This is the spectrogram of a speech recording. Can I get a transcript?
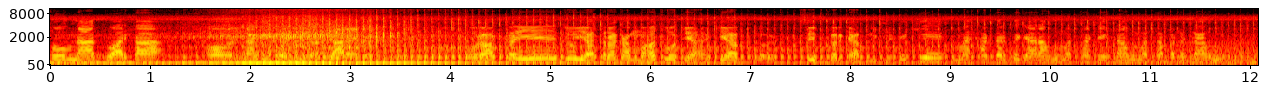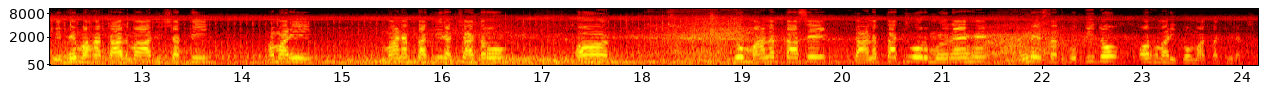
सोमनाथ द्वारका और नागेश्वर की तरफ़ जा रहे हैं। और आपका ये जो यात्रा का महत्व क्या है? क्या सिद्ध करके आप निकले? देखिए मैं हर दर पे जा रहा हूँ मत्था टेक रहा हूँ मत्था पटक रहा हूँ कि हे महाकाल माँ आदि शक्ति हमारी मानवता की रक्षा करो और जो मानवता से दानवता की ओर मुड़ रहे हैं, उन्हें सद्बुद्धि दो और हमारी गौ माता की रक्षा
